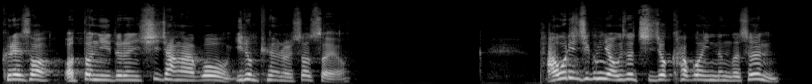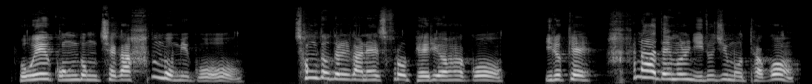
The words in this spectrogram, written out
그래서 어떤 이들은 시장하고 이런 표현을 썼어요. 바울이 지금 여기서 지적하고 있는 것은 교회 공동체가 한 몸이고 성도들 간에 서로 배려하고 이렇게 하나됨을 이루지 못하고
